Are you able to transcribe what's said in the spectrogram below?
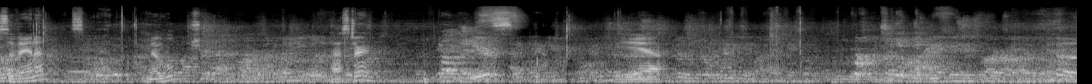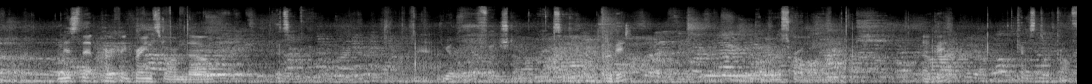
Savannah? Noble? Pass turn. Yeah. Missed that perfect brainstorm though. It's you got a fetch down on that Okay. I'm gonna scroll on Okay. Cast Dark off.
